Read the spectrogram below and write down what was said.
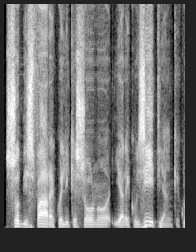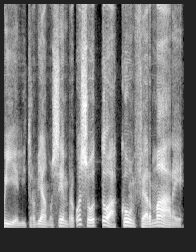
soddisfare quelli che sono i requisiti, anche qui e li troviamo sempre qua sotto, a confermare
